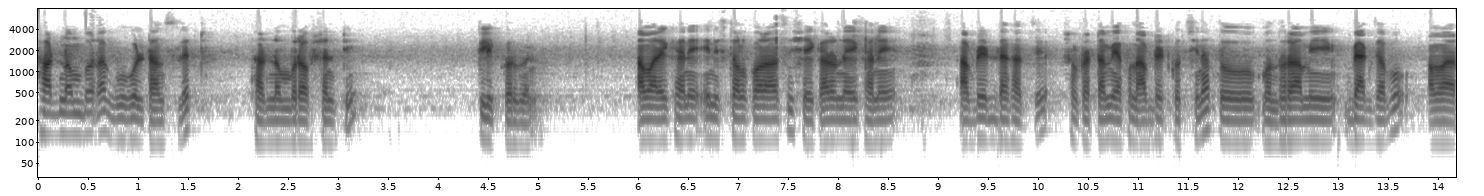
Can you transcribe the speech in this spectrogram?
third number Google translate third number অপশানটি ক্লিক করবেন। আমার এখানে ইনস্টল করা আছে, সেই কারণে এখানে আপডেট দেখাচ্ছে। সফটওয়্যারটা আমি এখন আপডেট করছি না, তো বন্ধুরা আমি ব্যাক যাব। আমার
